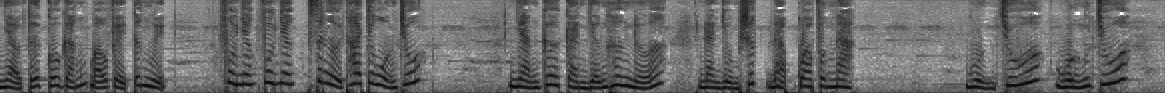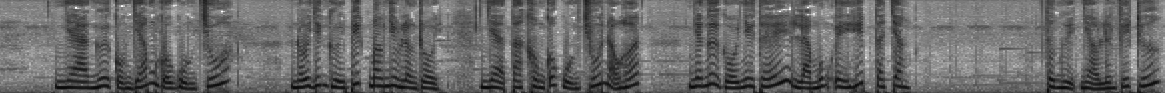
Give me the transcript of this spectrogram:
nhào tới cố gắng bảo vệ Tân Nguyệt. Phu nhân, phu nhân, xin người tha cho quận chúa. Nhạn cơ càng giận hơn nữa, nàng dùng sức đạp qua Phương Na. Quận chúa, quận chúa. Nhà ngươi còn dám gọi quận chúa. Nói với người biết bao nhiêu lần rồi, nhà ta không có quận chúa nào hết. Nhà ngươi gọi như thế là muốn uy hiếp ta chăng? Tân Nguyệt nhào lên phía trước,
